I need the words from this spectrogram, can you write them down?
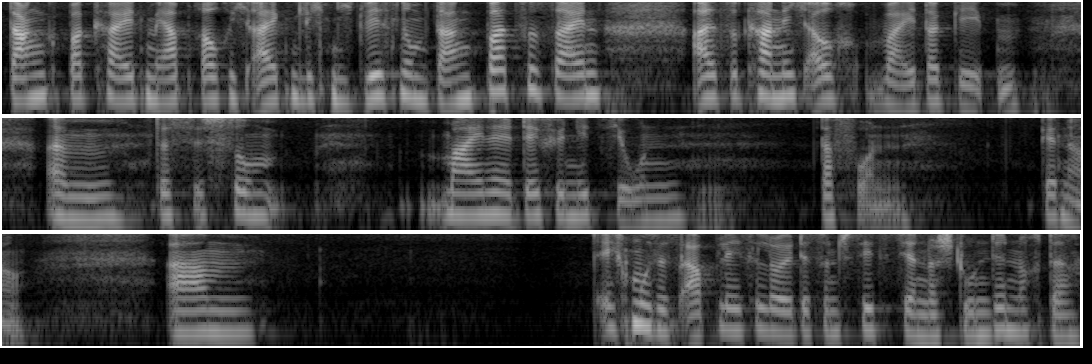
Dankbarkeit. Mehr brauche ich eigentlich nicht wissen, um dankbar zu sein. Also kann ich auch weitergeben. Ähm, das ist so meine Definition davon. Genau. Ähm, ich muss es ablesen, Leute, sonst sitzt ihr eine Stunde noch da.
